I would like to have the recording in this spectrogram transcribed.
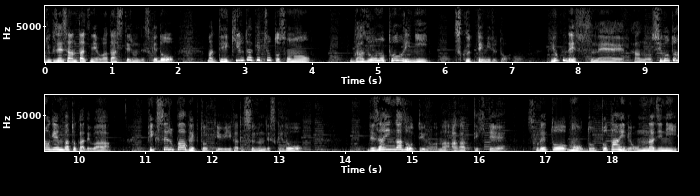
塾生さんたちには渡してるんですけど、まあできるだけちょっとその画像の通りに作ってみると。よくですね、あの、仕事の現場とかでは、ピクセルパーフェクトっていう言い方するんですけど、デザイン画像っていうのがまあ上がってきて、それともうドット単位で同じに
